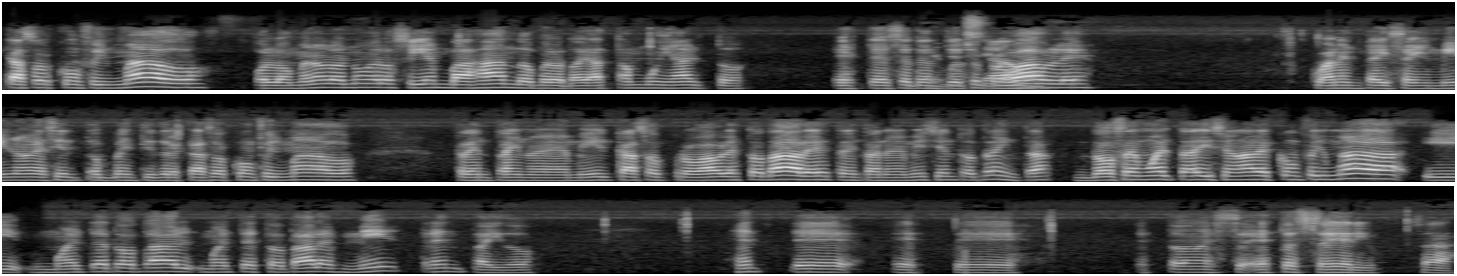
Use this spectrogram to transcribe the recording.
casos confirmados, por lo menos los números siguen bajando, pero todavía están muy altos. Este 78 Demasiado. probable, 46.923 casos confirmados, 39.000 casos probables totales, 39.130, 12 muertes adicionales confirmadas y muerte total, muertes totales 1.032. Gente, este, esto, es, esto es serio. O sea,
